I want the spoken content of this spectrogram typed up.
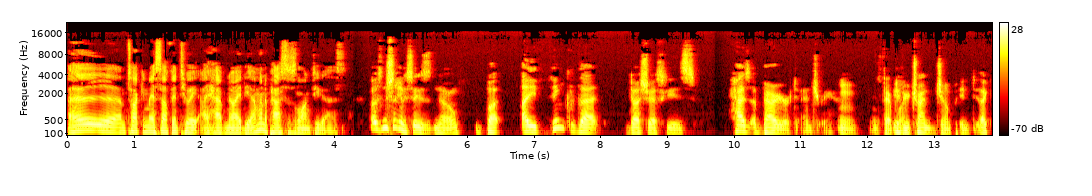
Uh, I'm talking myself into a. I have no idea. I'm going to pass this along to you guys. I was initially going to say is no, but I think that Dostoevsky's has a barrier to entry. Mm, fair If you're trying to jump into, like,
